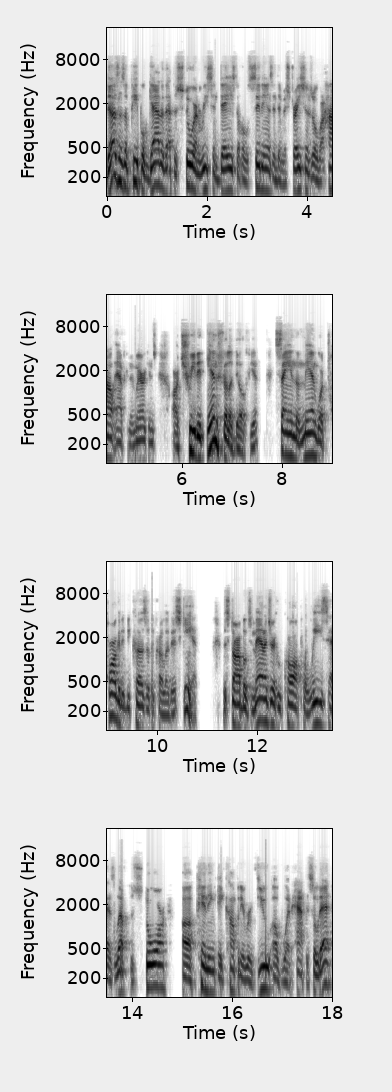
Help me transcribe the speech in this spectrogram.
Dozens of people gathered at the store in recent days to hold sit-ins and demonstrations over how African Americans are treated in Philadelphia, saying the men were targeted because of the color of their skin. The Starbucks manager who called police has left the store uh, pending a company review of what happened. So that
